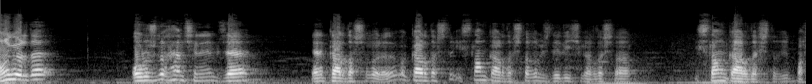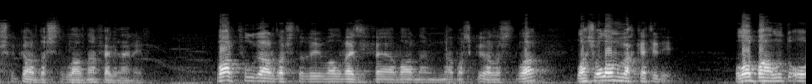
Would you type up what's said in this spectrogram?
Ona görə də orucluq həmçinin bizə yəni qardaşlıq öyrədir. Və qardaşlıq, İslam qardaşlığı biz dedik ki, qardaşlar, İslam qardaşlığı başqa qardaşlıqlardan fərqlənir. Var pul qardaşlığı, var vəzifə, var nə, nə başqa qardaşlıqlar. Lakin onlar müvəqqətidir. Onlar bağlıdır o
